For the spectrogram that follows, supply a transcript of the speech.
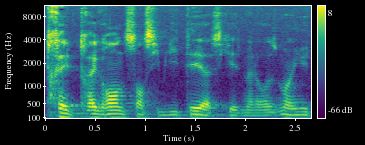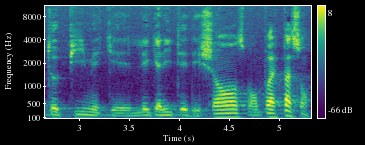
très très grande sensibilité à ce qui est malheureusement une utopie, mais qui est l'égalité des chances. Bon, bref, passons.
